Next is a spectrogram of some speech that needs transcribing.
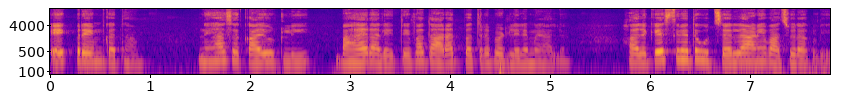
एक प्रेमकथा. नेहा सकाळी उठली बाहेर आली तेव्हा दारात पत्र पडलेलं मिळालं. हलकेच तिने ते उचललं आणि वाचू लागली.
